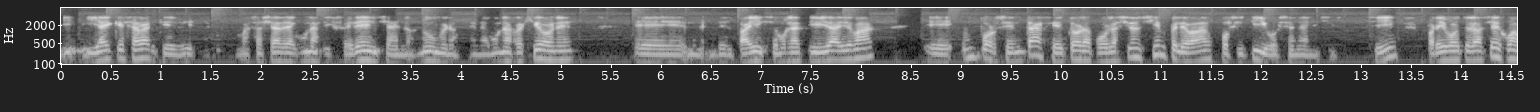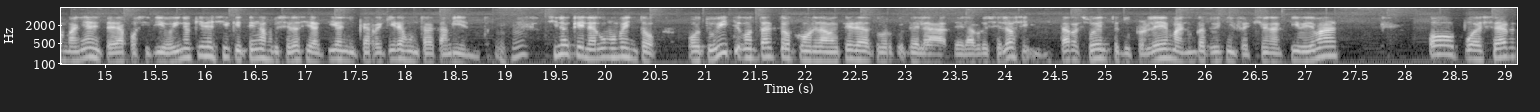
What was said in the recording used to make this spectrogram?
y, y hay que saber que más allá de algunas diferencias en los números en algunas regiones eh, del país según la actividad y demás, eh, un porcentaje de toda la población siempre le va a dar positivo ese análisis. ¿sí? Por ahí vos te lo haces, Juan, mañana y te da positivo. Y no quiere decir que tengas brucelosis activa ni que requieras un tratamiento sino que en algún momento o tuviste contacto con la bacteria de la, de la brucelosis y está resuelto tu problema, nunca tuviste infección activa y demás, o puede ser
